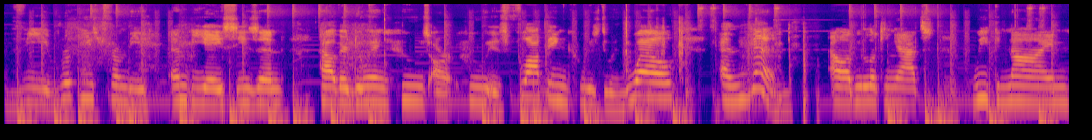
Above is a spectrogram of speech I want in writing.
the rookies from the NBA season, how they're doing, who's are who is flopping, who is doing well, and then I'll be looking at week 9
